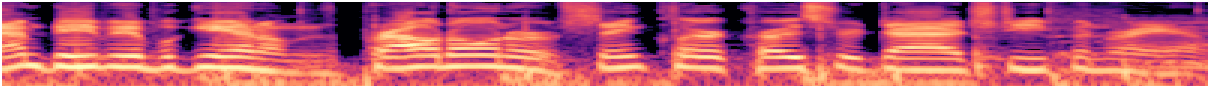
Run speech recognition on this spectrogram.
I'm David Buganum, the proud owner of St. Clair Chrysler Dodge Jeep and Ram.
